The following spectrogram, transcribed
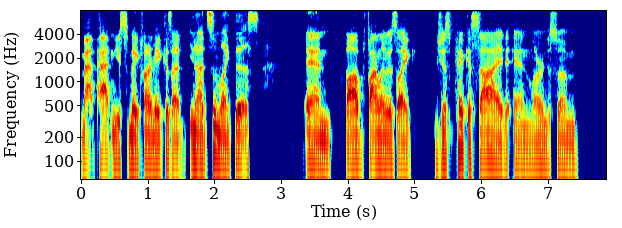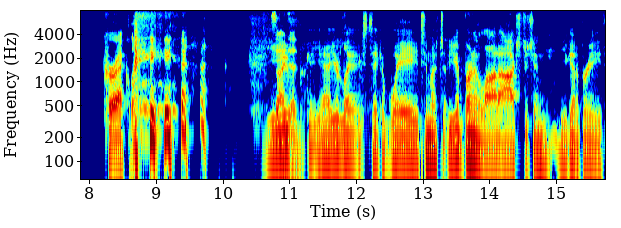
Matt Patton used to make fun of me because I, you know, I'd swim like this. And Bob finally was like, "Just pick a side and learn to swim correctly." so I did. Yeah, your legs take up way too much. You're burning a lot of oxygen. You got to breathe.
